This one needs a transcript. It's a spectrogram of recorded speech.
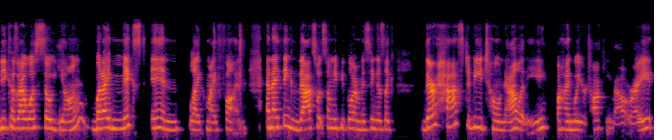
because I was so young, but I mixed in like my fun. And I think that's what so many people are missing is like there has to be tonality behind what you're talking about, right?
